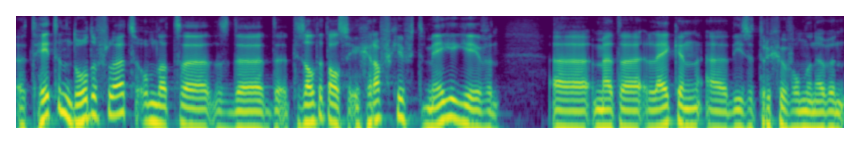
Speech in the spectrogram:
het heet een dodenfluit, omdat dus de, de, het is altijd als grafgift meegegeven met lijken die ze teruggevonden hebben.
